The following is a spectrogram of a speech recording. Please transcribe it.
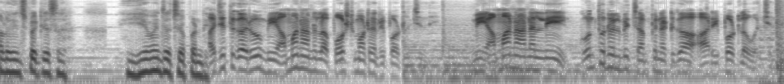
హలో ఇన్స్పెక్టర్ సార్ ఏమైందో చెప్పండి. అజిత్ గారు మీ అమ్మా నాన్నల పోస్ట్ మార్టం రిపోర్ట్ వచ్చింది. మీ అమ్మా నాన్నల్ని గొంతు నిలిమి చంపినట్టుగా ఆ రిపోర్ట్లో వచ్చింది.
